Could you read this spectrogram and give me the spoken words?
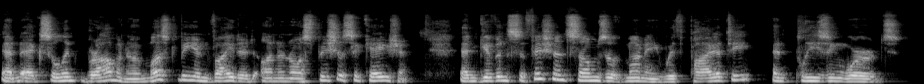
An excellent Brahmana must be invited on an auspicious occasion and given sufficient sums of money with piety and pleasing words.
